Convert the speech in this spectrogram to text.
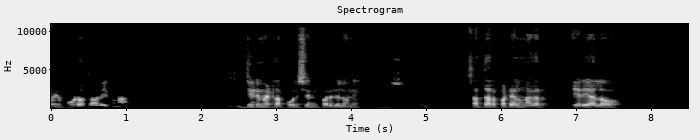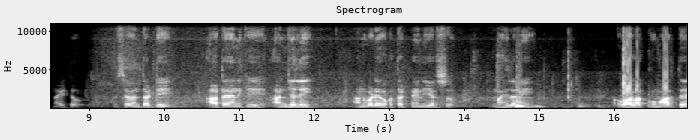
ఇరవై మూడో తారీఖున జిడిమెట్ల పోలీస్ పరిధిలోని సర్దార్ పటేల్ నగర్ ఏరియాలో నైట్ సెవెన్ థర్టీ ఆ టయానికి అంజలి అనబడే ఒక థర్టీ నైన్ ఇయర్స్ మహిళని వాళ్ళ కుమార్తె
